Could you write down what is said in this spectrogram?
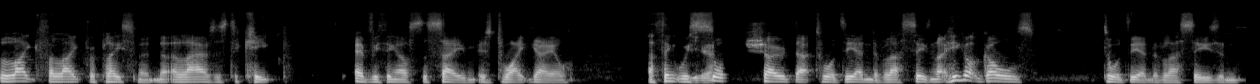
like for like replacement that allows us to keep everything else the same is Dwight Gayle. I think we Yeah. sort of showed that towards the end of last season. Like he got goals towards the end of last season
